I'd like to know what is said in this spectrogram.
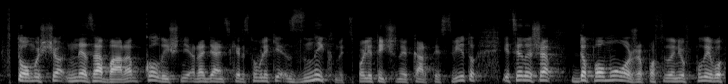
в тому, що незабаром колишні радянські республіки зникнуть з політичної карти світу, і це лише допоможе посиленню впливу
